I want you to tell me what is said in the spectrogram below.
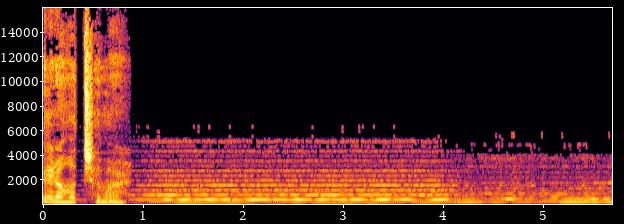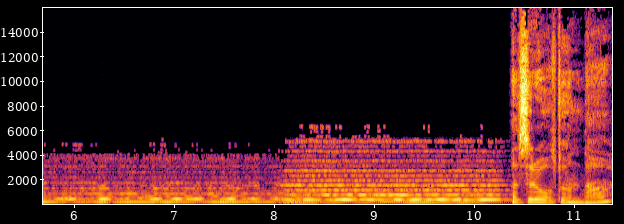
Ve rahatça ver. Hazır olduğunda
